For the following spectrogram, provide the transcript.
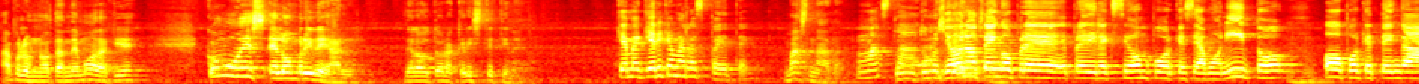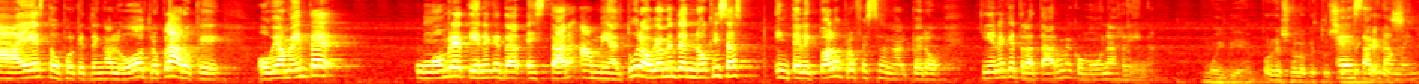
Ah, pues los no están de moda aquí. ¿eh? ¿Cómo es el hombre ideal de la doctora Cristi Tineo? Que me quiere y que me respete. Más nada. Más nada. Yo no tengo predilección porque sea bonito o porque tenga esto o porque tenga lo otro. Claro que obviamente un hombre tiene que estar a mi altura. Obviamente no quizás intelectual o profesional, pero tiene que tratarme como una reina. Muy bien, porque eso es lo que tú sientes Exactamente.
